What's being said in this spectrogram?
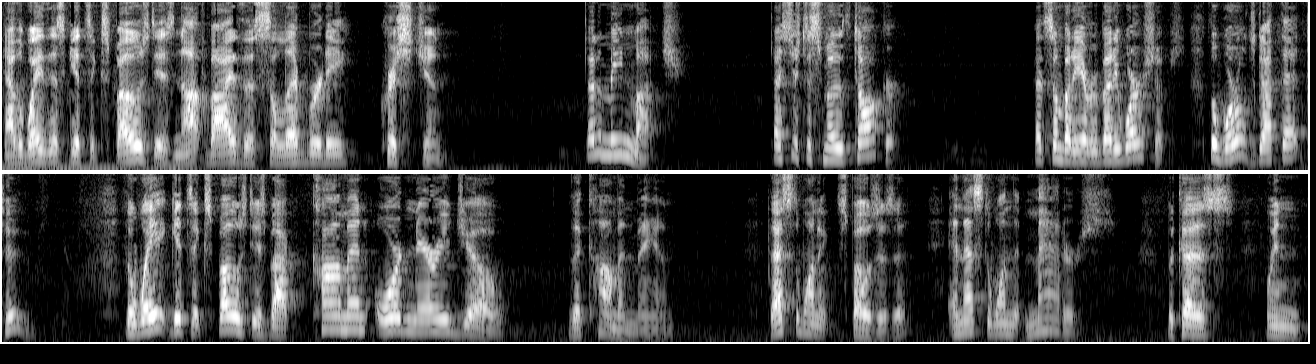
Now the way this gets exposed is not by the celebrity Christian. Doesn't mean much. That's just a smooth talker. That's somebody everybody worships. The world's got that too. The way it gets exposed is by common, ordinary Joe the common man. That's the one that exposes it, and that's the one that matters. Because when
